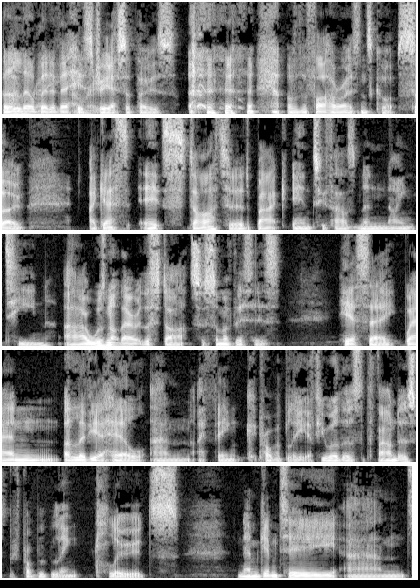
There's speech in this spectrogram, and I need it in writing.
but I'm a little ready, bit of a history, I suppose, of the Far Horizons Co-op. So, I guess it started back in 2019. I was not there at the start, so some of this is hearsay. When Olivia Hill and I think probably a few others of the founders, which probably includes Nem Ginty and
